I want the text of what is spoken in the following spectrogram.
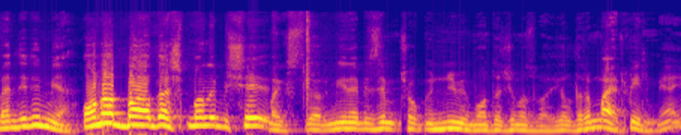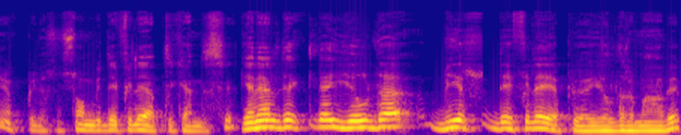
ben dedim ya ona bağdaşmalı bir şey yapmak istiyorum. Yine bizim çok ünlü bir modacımız var. Yıldırım Mayır. Bilmeyen yok biliyorsun. Son bir defile yaptı kendisi. Genellikle yılda bir defile yapıyor Yıldırım abi.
